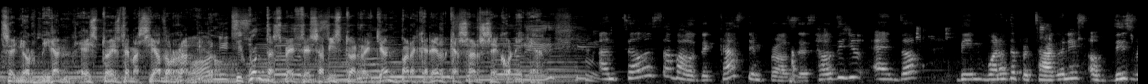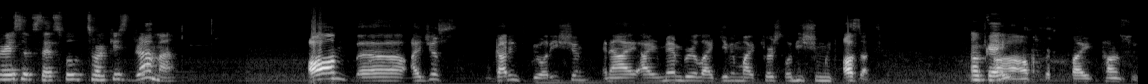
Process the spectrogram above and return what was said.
Señor Miran, esto es demasiado rápido. ¿Y cuántas veces ha visto a Reyyan para querer casarse con ella? And tell us about the casting process. How did you end up being one of the protagonists of this very successful Turkish drama? Um, uh, I just got into the audition, and I, I remember like giving my first audition with Azat, Okay. uh, by Tansu,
